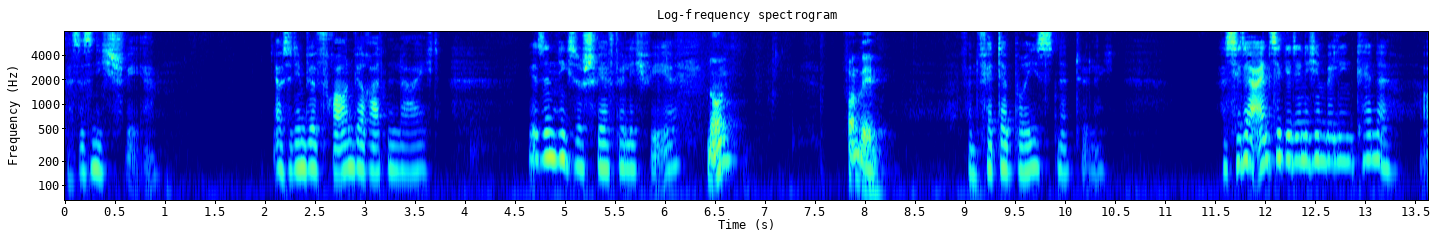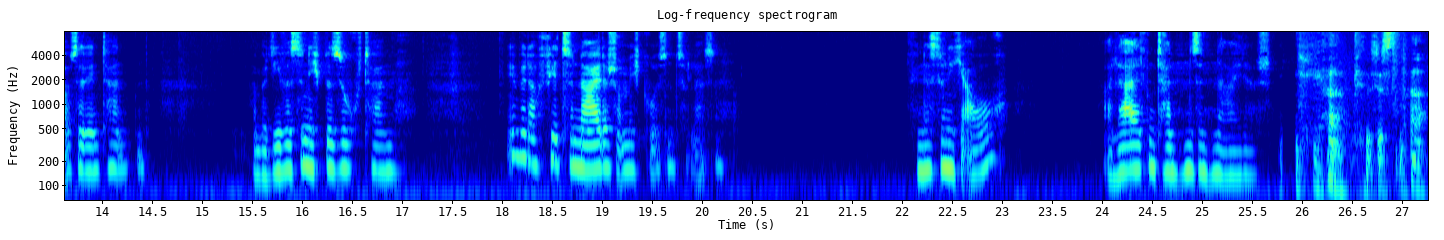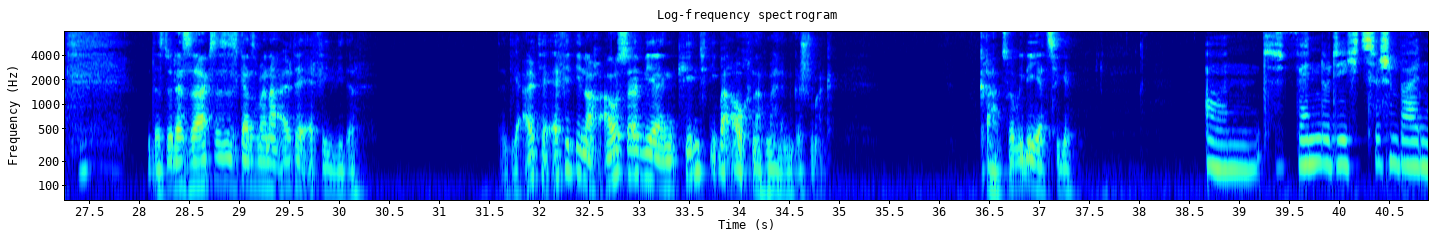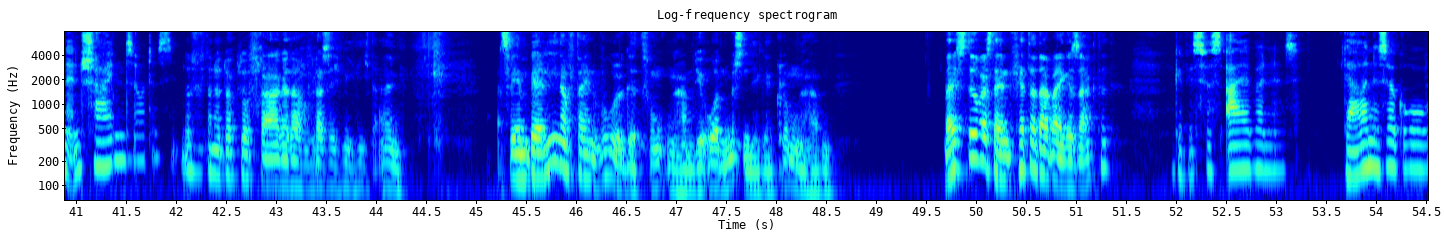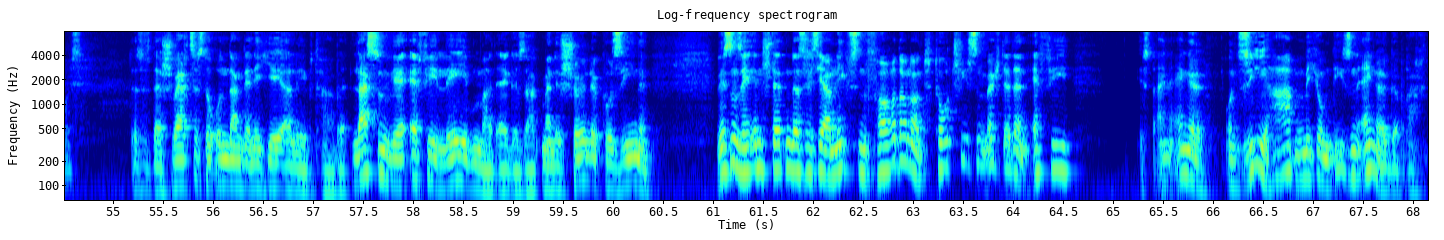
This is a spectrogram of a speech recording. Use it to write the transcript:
Das ist nicht schwer. Außerdem, wir Frauen, wir raten leicht. Wir sind nicht so schwerfällig wie ihr. Nun? Von wem? Von Vetter Briest natürlich. Das ist ja der einzige, den ich in Berlin kenne, außer den Tanten. Aber die wirst du nicht besucht haben. Ihr wird auch viel zu neidisch, um mich grüßen zu lassen. Findest du nicht auch? Alle alten Tanten sind neidisch. Ja, das ist wahr. Dass du das sagst, das ist ganz meine alte Effi wieder. Denn die alte Effi, die noch aussah wie ein Kind, die war auch nach meinem Geschmack. Gerade so wie die jetzige. Und wenn du dich zwischen beiden entscheiden solltest? Das ist eine Doktorfrage, darauf lasse ich mich nicht ein. Als wir in Berlin auf dein Wohl getrunken haben, die Ohren müssen dir geklungen haben. Weißt du, was dein Vetter dabei gesagt hat? Gewiss was Albernes. Darin ist er groß. Das ist der schwärzeste Undank, den ich je erlebt habe. Lassen wir Effi leben, hat er gesagt, meine schöne Cousine. Wissen Sie, Innstetten, dass ich sie am liebsten fordern und totschießen möchte, denn Effi ist ein Engel und Sie haben mich um diesen Engel gebracht.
